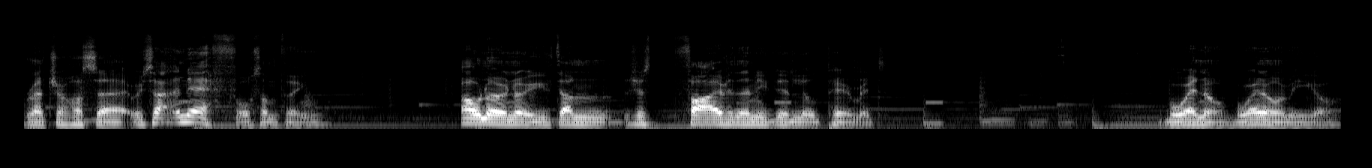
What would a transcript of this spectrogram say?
Rancho Jose, was that an F or something? Oh, no, no, you've done just five and then you did a little pyramid. Bueno, bueno, amigo.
